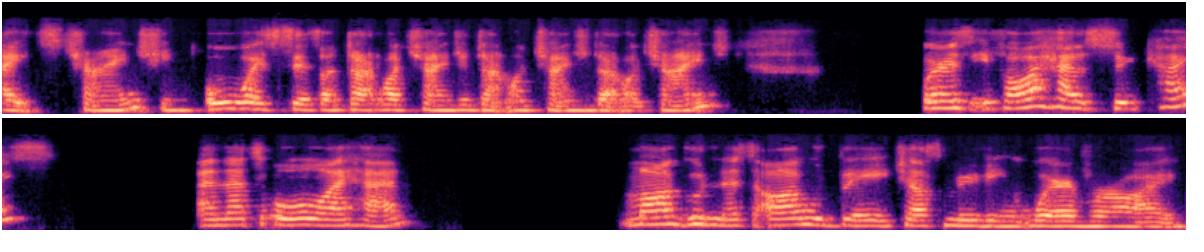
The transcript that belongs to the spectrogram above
hates change. She always says, I don't like change, I don't like change, I don't like change. Whereas if I had a suitcase and that's all I had, my goodness, I would be just moving wherever I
